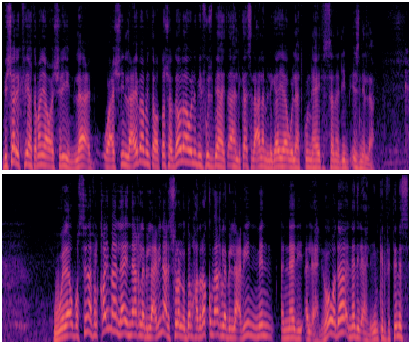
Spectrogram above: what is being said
بيشارك فيها 28 لاعب و20 لاعبة من 13 دولة واللي بيفوز بيها هيتأهل لكأس العالم اللي جاية واللي هتكون نهاية السنة دي بإذن الله. ولو بصينا في القائمه نلاقي إن أغلب اللاعبين على الصورة اللي قدام حضراتكم أغلب اللاعبين من النادي الأهلي. هو ده النادي الأهلي. يمكن في التنس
